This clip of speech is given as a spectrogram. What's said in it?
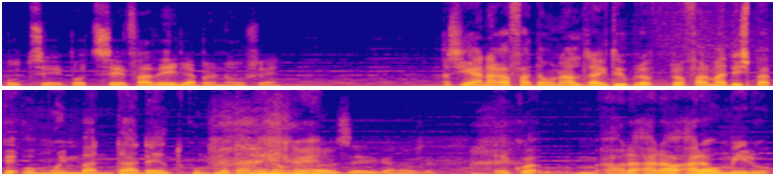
Potser, potser fa d'ella, però no ho sé. O sigui, han agafat a un altre actiu però, però fa el mateix paper. O m'ho he inventat, eh? Completament o Que no què? ho sé, que no ho sé. Eh, qua- ara, ara, ara ho miro.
